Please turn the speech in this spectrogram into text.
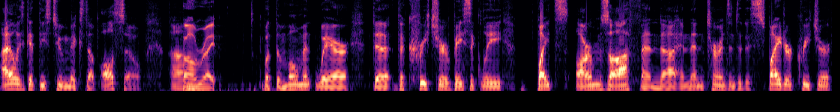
I always get these two mixed up also. Um, oh, right but the moment where the the creature basically bites arms off and uh, and then turns into this spider creature.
